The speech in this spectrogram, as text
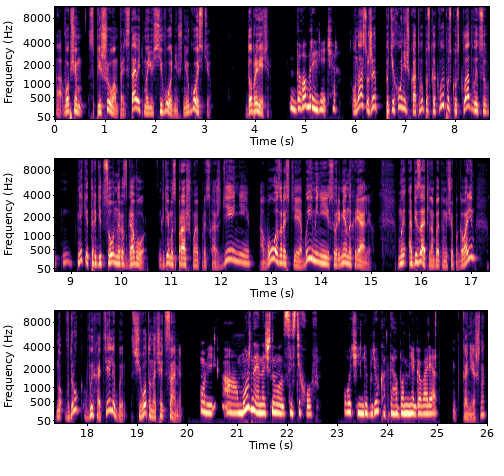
В общем, спешу вам представить мою сегодняшнюю гостью. Добрый вечер. Добрый вечер. У нас уже потихонечку от выпуска к выпуску складывается некий традиционный разговор где мы спрашиваем о происхождении, о возрасте, об имени и современных реалиях. Мы обязательно об этом еще поговорим, но вдруг вы хотели бы с чего-то начать сами? Ой, а можно я начну со стихов? Очень люблю, когда обо мне говорят. Конечно.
